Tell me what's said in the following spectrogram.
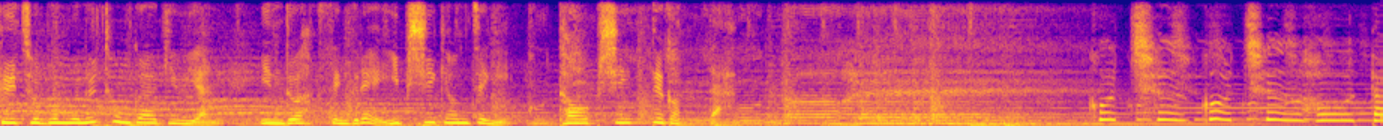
그 좁은 문을 통과하기 위한 인도 학생들의 입시 경쟁이 더없이 뜨겁다. कुछ कुछ होता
